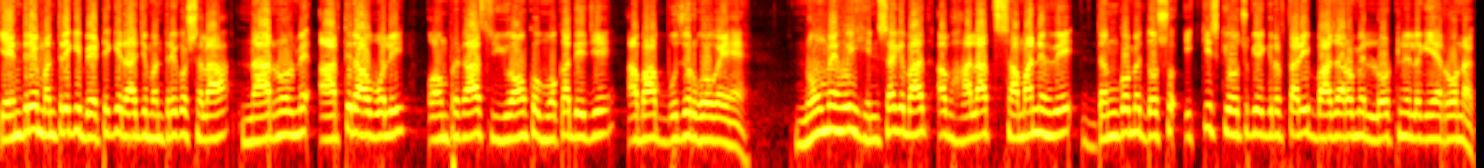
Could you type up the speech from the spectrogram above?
केंद्रीय मंत्री की बेटी की राज्य मंत्री को सलाह, नारनौल में आरती राव बोली ओम प्रकाश युवाओं को मौका दीजिए, अब आप बुज़ुर्ग हो गए हैं। नौ में हुई हिंसा के बाद अब हालात सामान्य हुए। दंगों में 221 की हो चुकी है गिरफ्तारी। बाजारों में लौटने लगी है रौनक।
